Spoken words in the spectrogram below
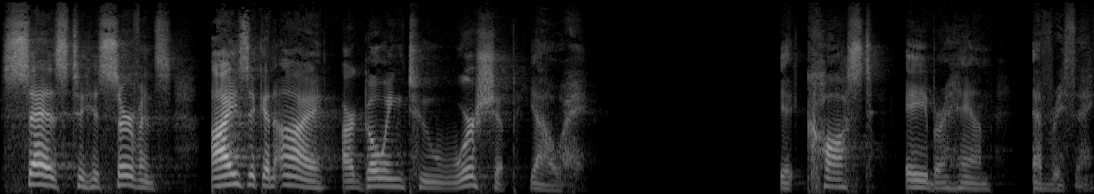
says to his servants, Isaac and I are going to worship Yahweh. It cost Abraham everything.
